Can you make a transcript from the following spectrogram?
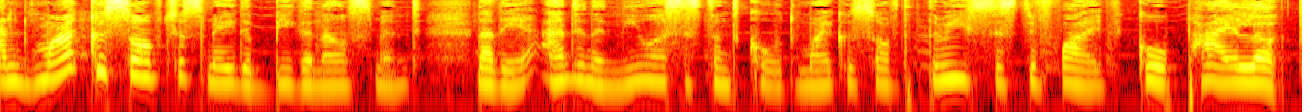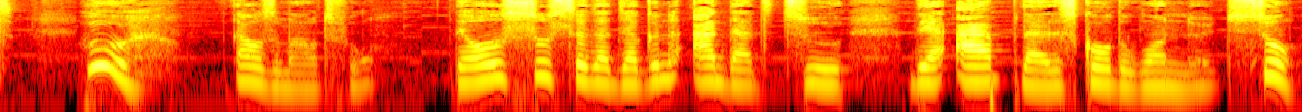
and Microsoft just made a big announcement that they're adding a new assistant called Microsoft 365 Copilot. Whew, that was a mouthful. They also said that they're going to add that to their app that is called the OneNote. So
